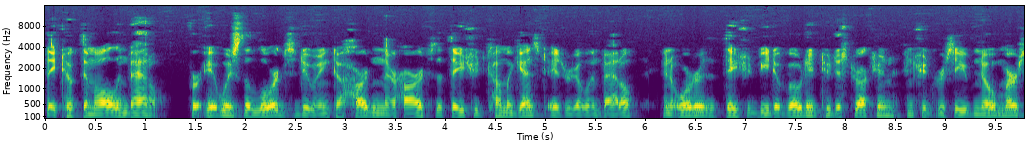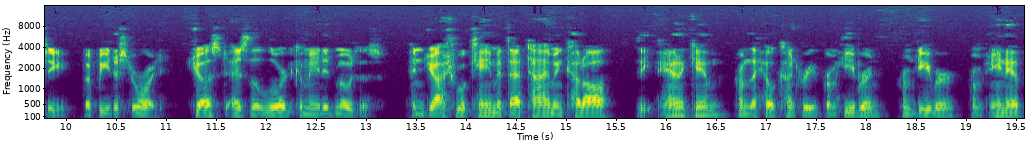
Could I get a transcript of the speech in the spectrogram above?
They took them all in battle. For it was the Lord's doing to harden their hearts that they should come against Israel in battle, in order that they should be devoted to destruction and should receive no mercy, but be destroyed, just as the Lord commanded Moses. And Joshua came at that time and cut off the Anakim from the hill country, from Hebron, from Debir, from Anab,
